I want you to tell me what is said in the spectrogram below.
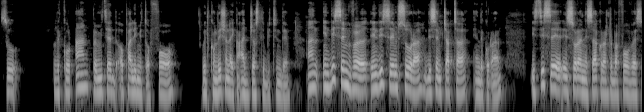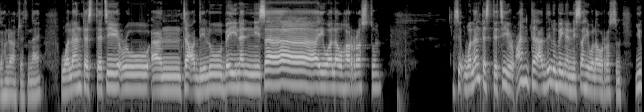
So the Quran permitted the upper limit of four with condition that you can act justly between them. And in this same verse, in this same surah, this same chapter in the Quran, it still says in Surah Nisa, Quran chapter 4, verse 129, وَلَن تَسْتَطِيعُوا أَن تَعْدِلُوا بَيْنَ النِّسَاءِ وَلَوْ هَرَّسْتُمْ وَلَن تَسْتَطِيعُوا أَن تَعْدِلُوا بَيْنَ النِّسَاءِ وَلَوْ هَرَّسْتُمْ You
